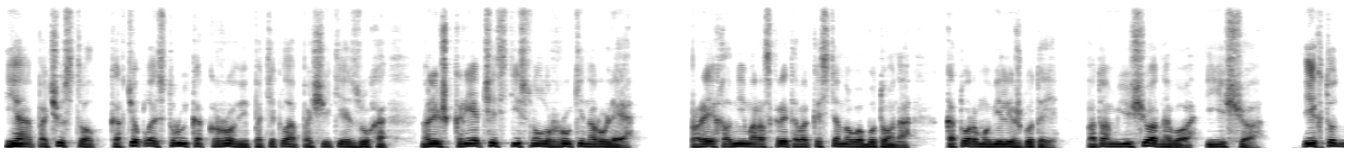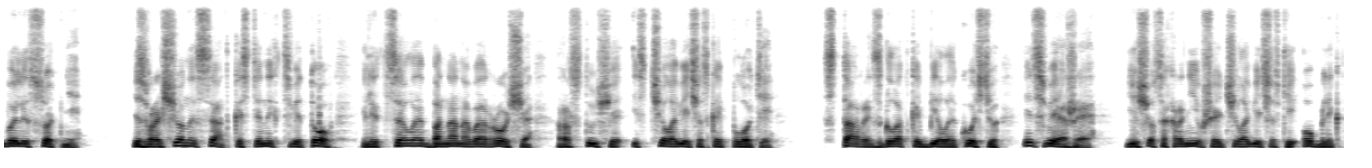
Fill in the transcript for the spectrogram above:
Я почувствовал, как теплая струйка крови потекла по щеке из уха, но лишь крепче стиснул руки на руле. Проехал мимо раскрытого костяного бутона, к которому вели жгуты потом еще одного и еще. Их тут были сотни. Извращенный сад костяных цветов или целая банановая роща, растущая из человеческой плоти. Старый с гладкой белой костью и свежие, еще сохранившие человеческий облик,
